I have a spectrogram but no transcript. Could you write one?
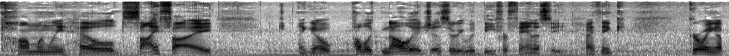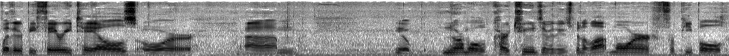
commonly held sci-fi, you know, public knowledge as there would be for fantasy. I think growing up, whether it be fairy tales or um, you know normal cartoons and everything, there's been a lot more for people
